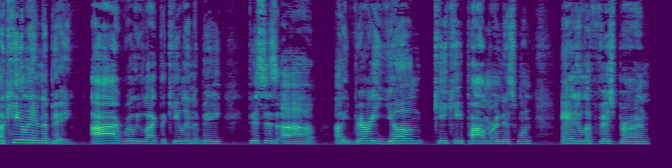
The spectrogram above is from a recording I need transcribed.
Akeelah and the Bee. I really like Akeelah and the Bee. This is uh, a very young Keke Palmer in this one. Angela Fishburne.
